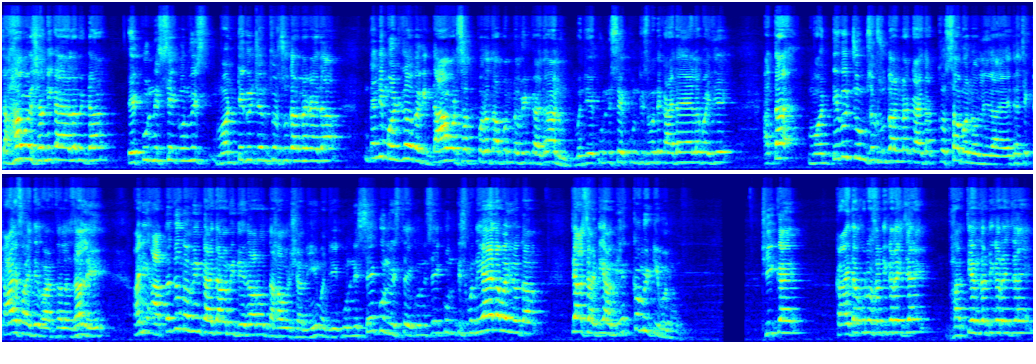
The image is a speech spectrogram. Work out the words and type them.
दहा वर्षांनी काय आला बेटा? एकोणीसशे एकोणवीस मॉन्टेग्यू चमचा सुधारणा कायदा. त्यांनी म्हटलं होतं की दहा वर्षात परत आपण नवीन कायदा आणू. म्हणजे एकोणीसशे एकोणतीसमध्ये कायदा यायला पाहिजे. आता मॉन्टेगू चुमसर सुधारणा कायदा कसा बनवलेला आहे? त्याचे काय फायदे भारताला झाले? आणि आता जो नवीन कायदा आम्ही देणार आहोत दहा वर्षांनी म्हणजे एकोणीसशे एकोणवीस ते एकोणीसशे एकोणतीसमध्ये यायला पाहिजे होता त्यासाठी आम्ही एक कमिटी बनवू. ठीक आहे? कायदा कोणासाठी करायचा आहे? भारतीयांसाठी करायचा आहे.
